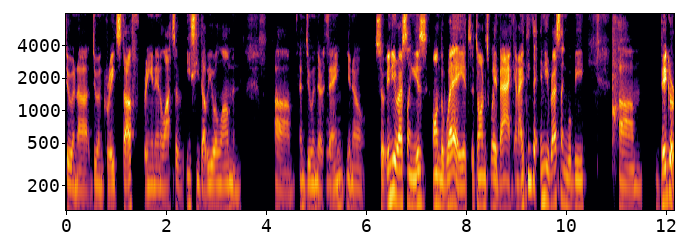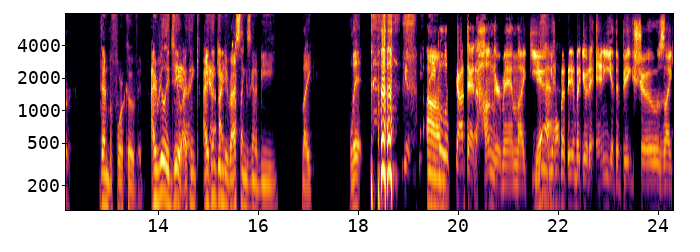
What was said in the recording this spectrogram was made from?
doing uh doing great stuff, bringing in lots of ECW alum and um and doing their thing. You know, so indie wrestling is on the way. It's it's on its way back, and I think that indie wrestling will be um bigger than before COVID. I really do. I think I yeah, think I- indie wrestling is going to be like lit. People um, have got that hunger, man. Like you, Yeah. you haven't been able to go to any of the big shows, like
